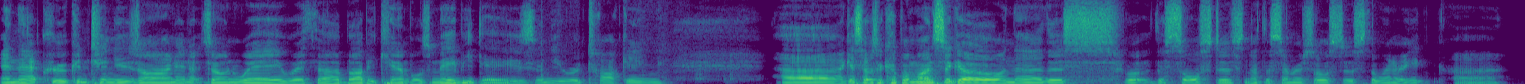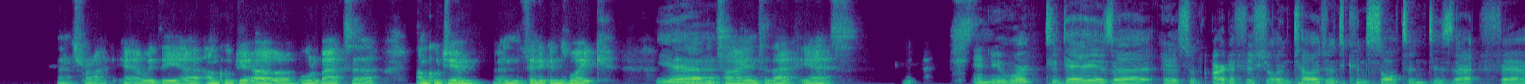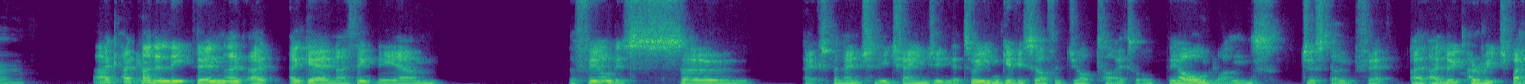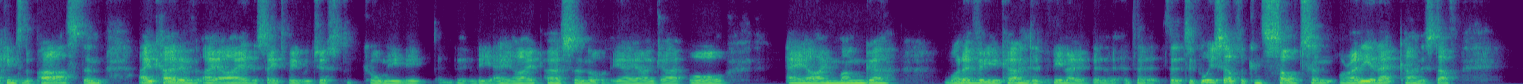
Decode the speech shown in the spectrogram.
And that crew continues on in its own way with uh, Bobby Campbell's Maybe Days. And you were talking uh, I guess that was a couple months ago on the this what, the solstice, not the summer solstice, the winter. Uh, That's right. Yeah, with the uh, Uncle Jim, uh, all about uh, Uncle Jim and Finnegans Wake. Yeah, and tie into that. Yes. And you work today as a as an artificial intelligence consultant. Is that fair? I, I kind of leaped in. I, I again, I think the um, the field is so exponentially changing that to even give yourself a job title, the old ones just don't fit. I, I, look, I reach back into the past and I kind of, I, I either say to people, just call me the, the, the AI person or the AI guy or AI monger, whatever you kind of, you know, to, to, to call yourself a consultant or any of that kind of stuff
